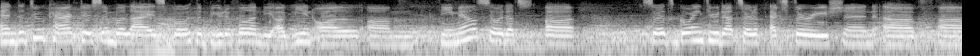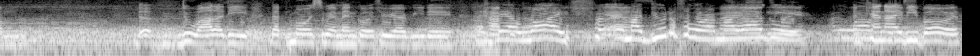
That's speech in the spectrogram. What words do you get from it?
and the two characters symbolize both the beautiful and the ugly in all um, females. So that's uh, so it's going through that sort of exploration of um, the duality that most women go through every day. and Of their life. Am I beautiful or am, I ugly? I And can I be both?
